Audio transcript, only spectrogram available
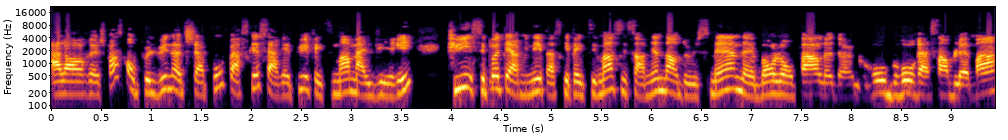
Alors euh, je pense qu'on peut lever notre chapeau parce que ça aurait pu effectivement mal virer. Puis c'est pas terminé parce qu'effectivement s'ils s'en viennent dans deux semaines, euh, bon là on parle d'un gros gros rassemblement.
